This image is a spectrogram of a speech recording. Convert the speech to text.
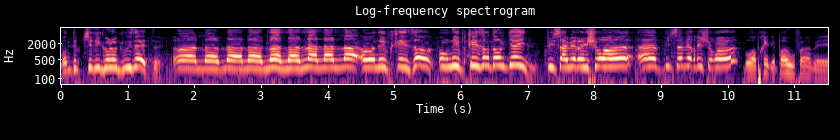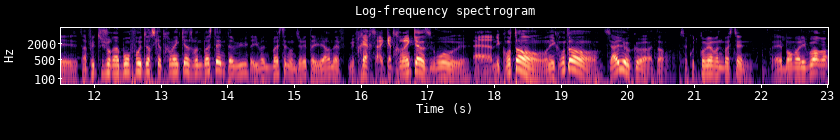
Bande de petits rigolos que vous êtes. Oh là là là là là là là là On est présent On est présent dans le game. Puis sa mère les choix, hein, hein Puis sa mère les choix, hein. Bon après il est pas ouf hein mais ça fait toujours un bon Fauteurs 95 Van Basten t'as vu? T'as eu Van Basten on dirait t'as eu R9 Mais frère c'est un 95 gros. Euh, On est content On est content. Sérieux quoi? Attends Ça coûte combien Van Basten? Eh ben on va aller voir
